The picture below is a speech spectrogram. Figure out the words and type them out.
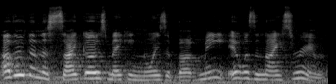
Other than the psychos making noise above me, it was a nice room.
